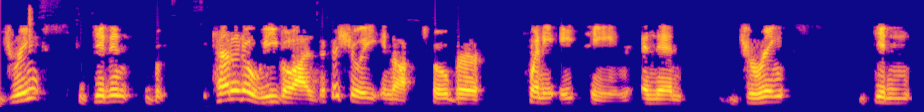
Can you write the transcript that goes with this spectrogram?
drinks didn't, Canada legalized officially in October 2018 and then drinks didn't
